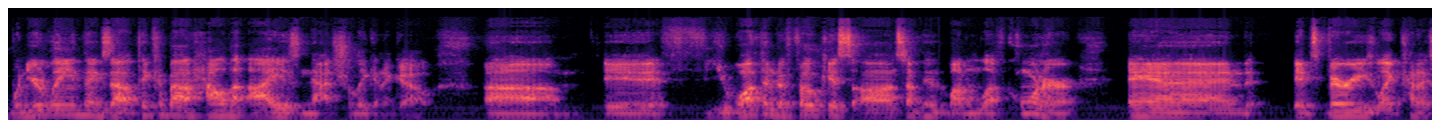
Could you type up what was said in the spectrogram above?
when you're laying things out, think about how the eye is naturally going to go. Um, if you want them to focus on something in the bottom left corner and it's very like kind of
